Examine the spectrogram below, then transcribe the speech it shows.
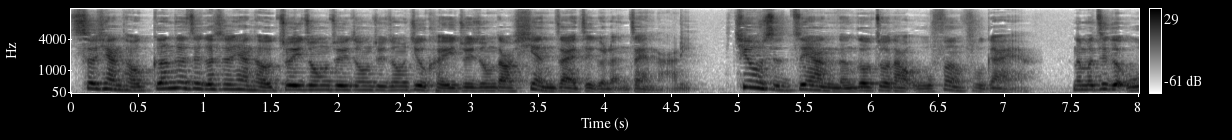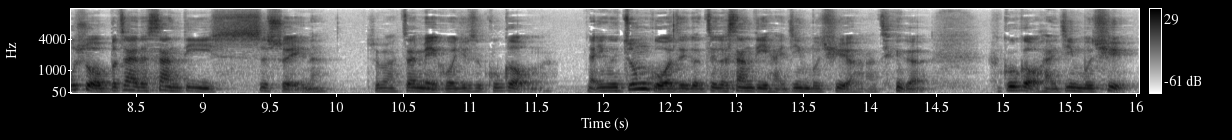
摄像头，跟着这个摄像头追踪、追踪、追踪，就可以追踪到现在这个人在哪里，就是这样能够做到无缝覆盖啊。那么这个无所不在的上帝是谁呢？是吧？在美国就是 Google 嘛，那因为中国这个这个上帝还进不去啊，这个 Google 还进不去，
